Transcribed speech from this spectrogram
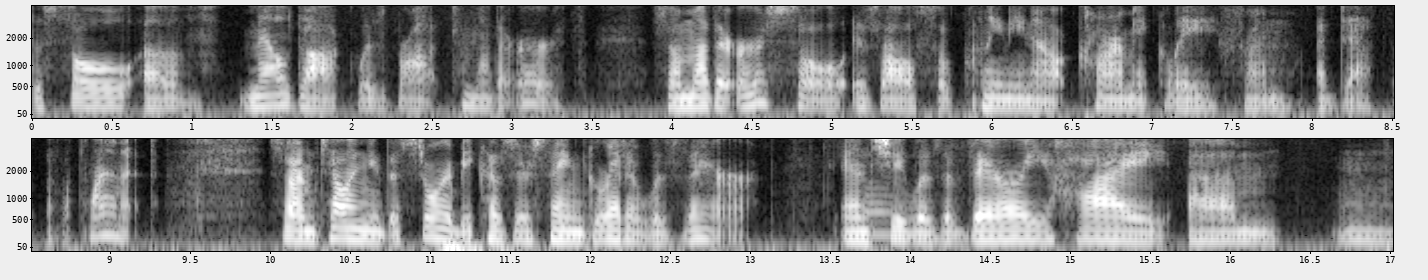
the soul of Maldek was brought to Mother Earth. So Mother Earth's soul is also cleaning out karmically from a death of a planet. So I'm telling you the story because they're saying Greta was there. And she was a very high, um, mm,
